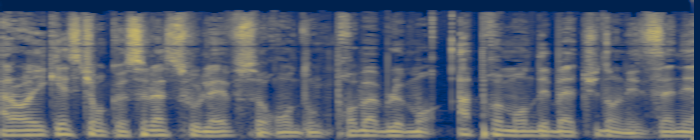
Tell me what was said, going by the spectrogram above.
Alors les questions que cela soulève seront donc probablement âprement débattues dans les années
